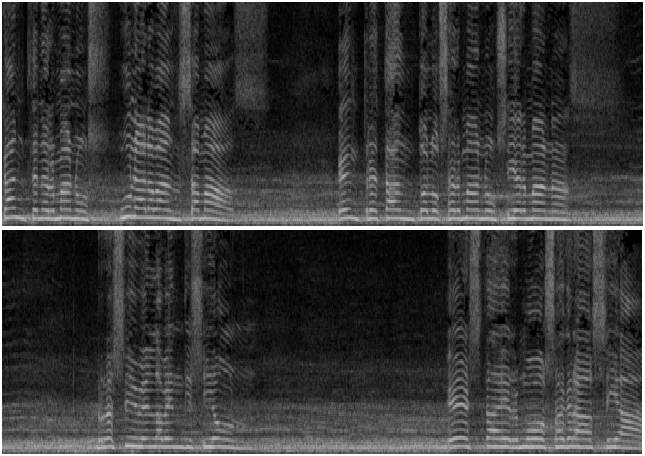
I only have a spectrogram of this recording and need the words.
canten hermanos, una alabanza más. Entre tanto, los hermanos y hermanas reciben la bendición. Esta hermosa gracia.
